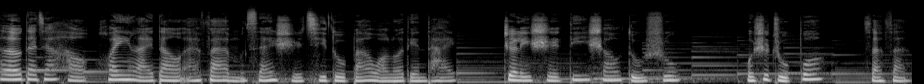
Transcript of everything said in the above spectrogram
Hello，大家好，欢迎来到 FM 三十七度八网络电台，这里是低烧读书，我是主播范范。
